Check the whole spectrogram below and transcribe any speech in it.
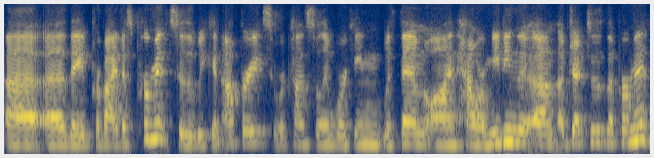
uh, uh, they provide us permits so that we can operate. So we're constantly working with them on how we're meeting the um, objectives of the permit.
